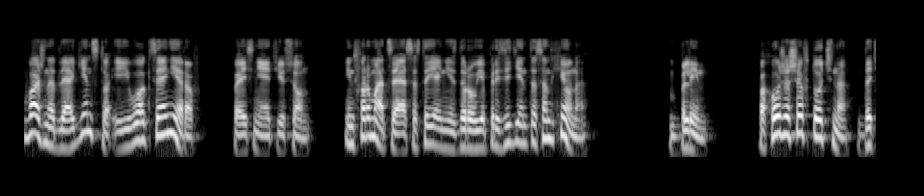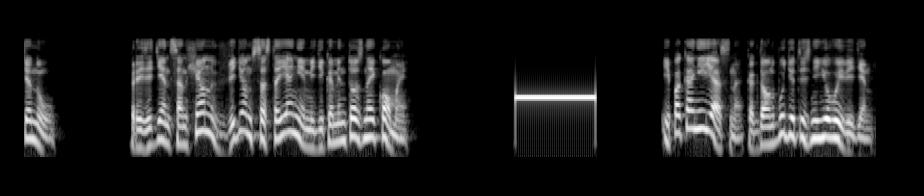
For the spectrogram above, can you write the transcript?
важно для агентства и его акционеров, поясняет Юсон. Информация о состоянии здоровья президента Санхёна. Блин, похоже, шеф точно дотянул. Президент Санхён введен в состояние медикаментозной комы. И пока не ясно, когда он будет из нее выведен.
